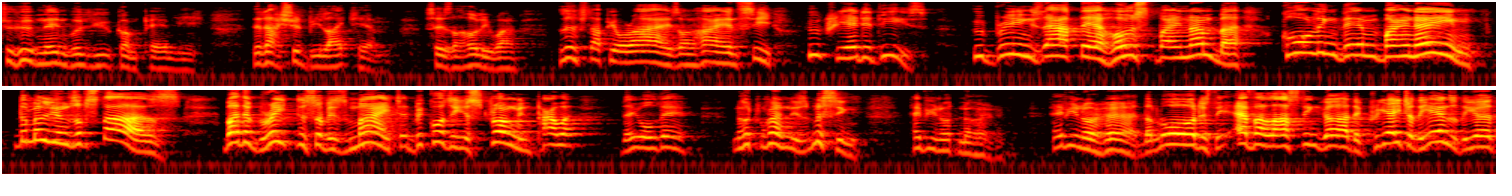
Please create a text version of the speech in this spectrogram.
To whom then will you compare me, that I should be like him, says the Holy One. Lift up your eyes on high and see who created these, who brings out their host by number, calling them by name, the millions of stars. By the greatness of his might, and because he is strong in power, they all there. Not one is missing. Have you not known? Have you not heard? The Lord is the everlasting God, the creator of the ends of the earth.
